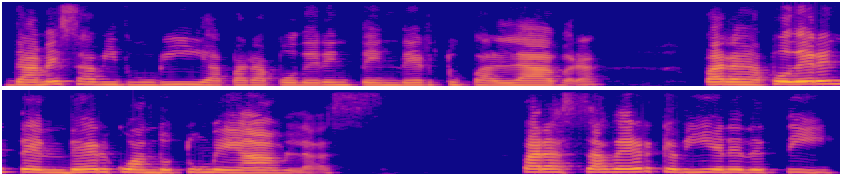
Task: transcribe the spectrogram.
Dame sabiduría para poder entender tu palabra, para poder entender cuando tú me hablas, para saber que viene de ti.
